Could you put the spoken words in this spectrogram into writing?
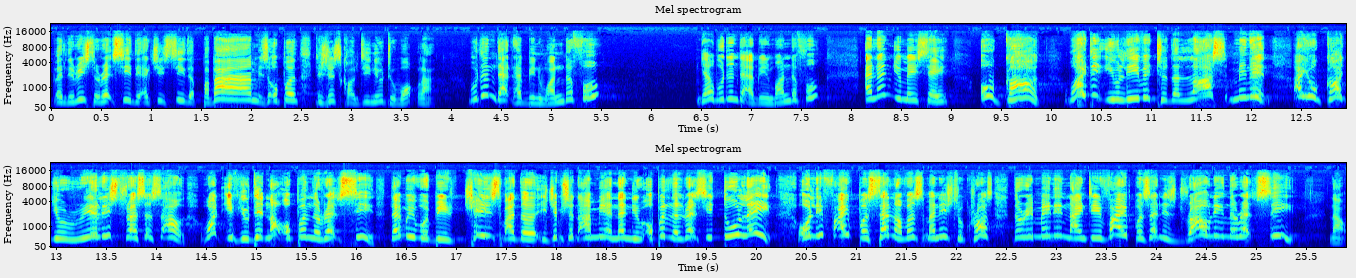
when they reach the Red Sea, they actually see the bam, it's open. They just continue to walk. La. Wouldn't that have been wonderful? Yeah, wouldn't that have been wonderful? And then you may say, Oh God, why did you leave it to the last minute? Oh God, you really stress us out. What if you did not open the Red Sea? Then we would be chased by the Egyptian army and then you open the Red Sea too late. Only 5% of us managed to cross. The remaining 95% is drowning in the Red Sea. Now,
